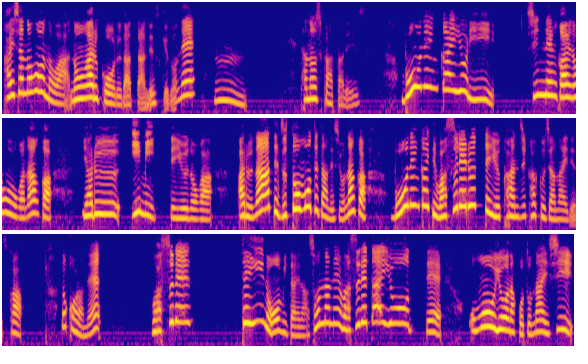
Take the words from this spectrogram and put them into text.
会社の方のはノンアルコールだったんですけどね。うん。楽しかったです。忘年会より、新年会の方がなんか、やる意味っていうのがあるなってずっと思ってたんですよ。なんか、忘年会って忘れるっていう漢字書くじゃないですか。だからね、忘れていいの？みたいな。そんなね、忘れたいよって思うようなことないし、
